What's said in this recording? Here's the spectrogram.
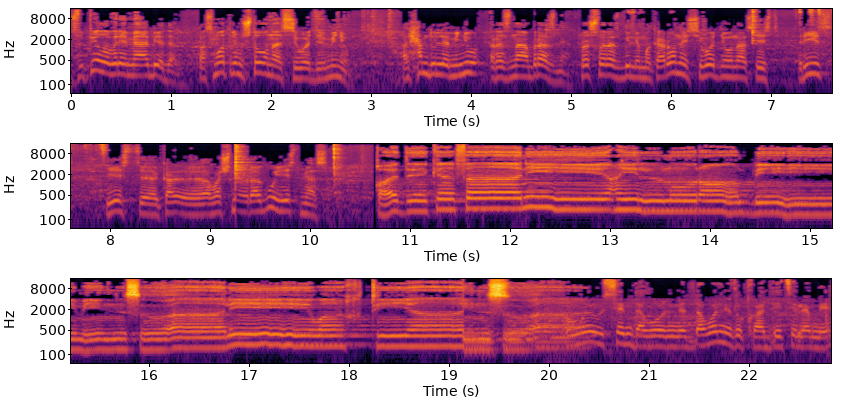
Наступило время обеда. Посмотрим, что у нас сегодня в меню. Альхамдулилля, меню разнообразное. В прошлый раз были макароны, сегодня у нас есть рис, есть э, ка- э, овощное рагу, есть мясо. قد كفاني علم ربي من سؤالي واختياري من سؤالي Мы всем довольны, довольны руководителями,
